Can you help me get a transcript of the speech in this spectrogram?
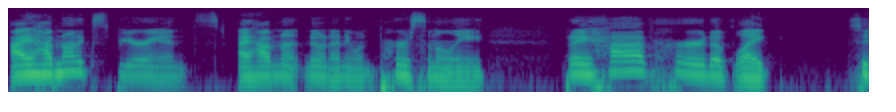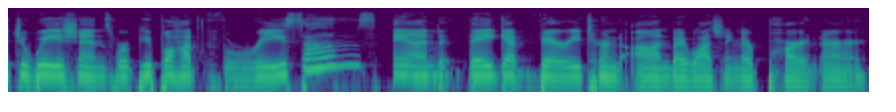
I have not experienced I have not known anyone personally, but I have heard of like situations where people have threesomes and they get very turned on by watching their partner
